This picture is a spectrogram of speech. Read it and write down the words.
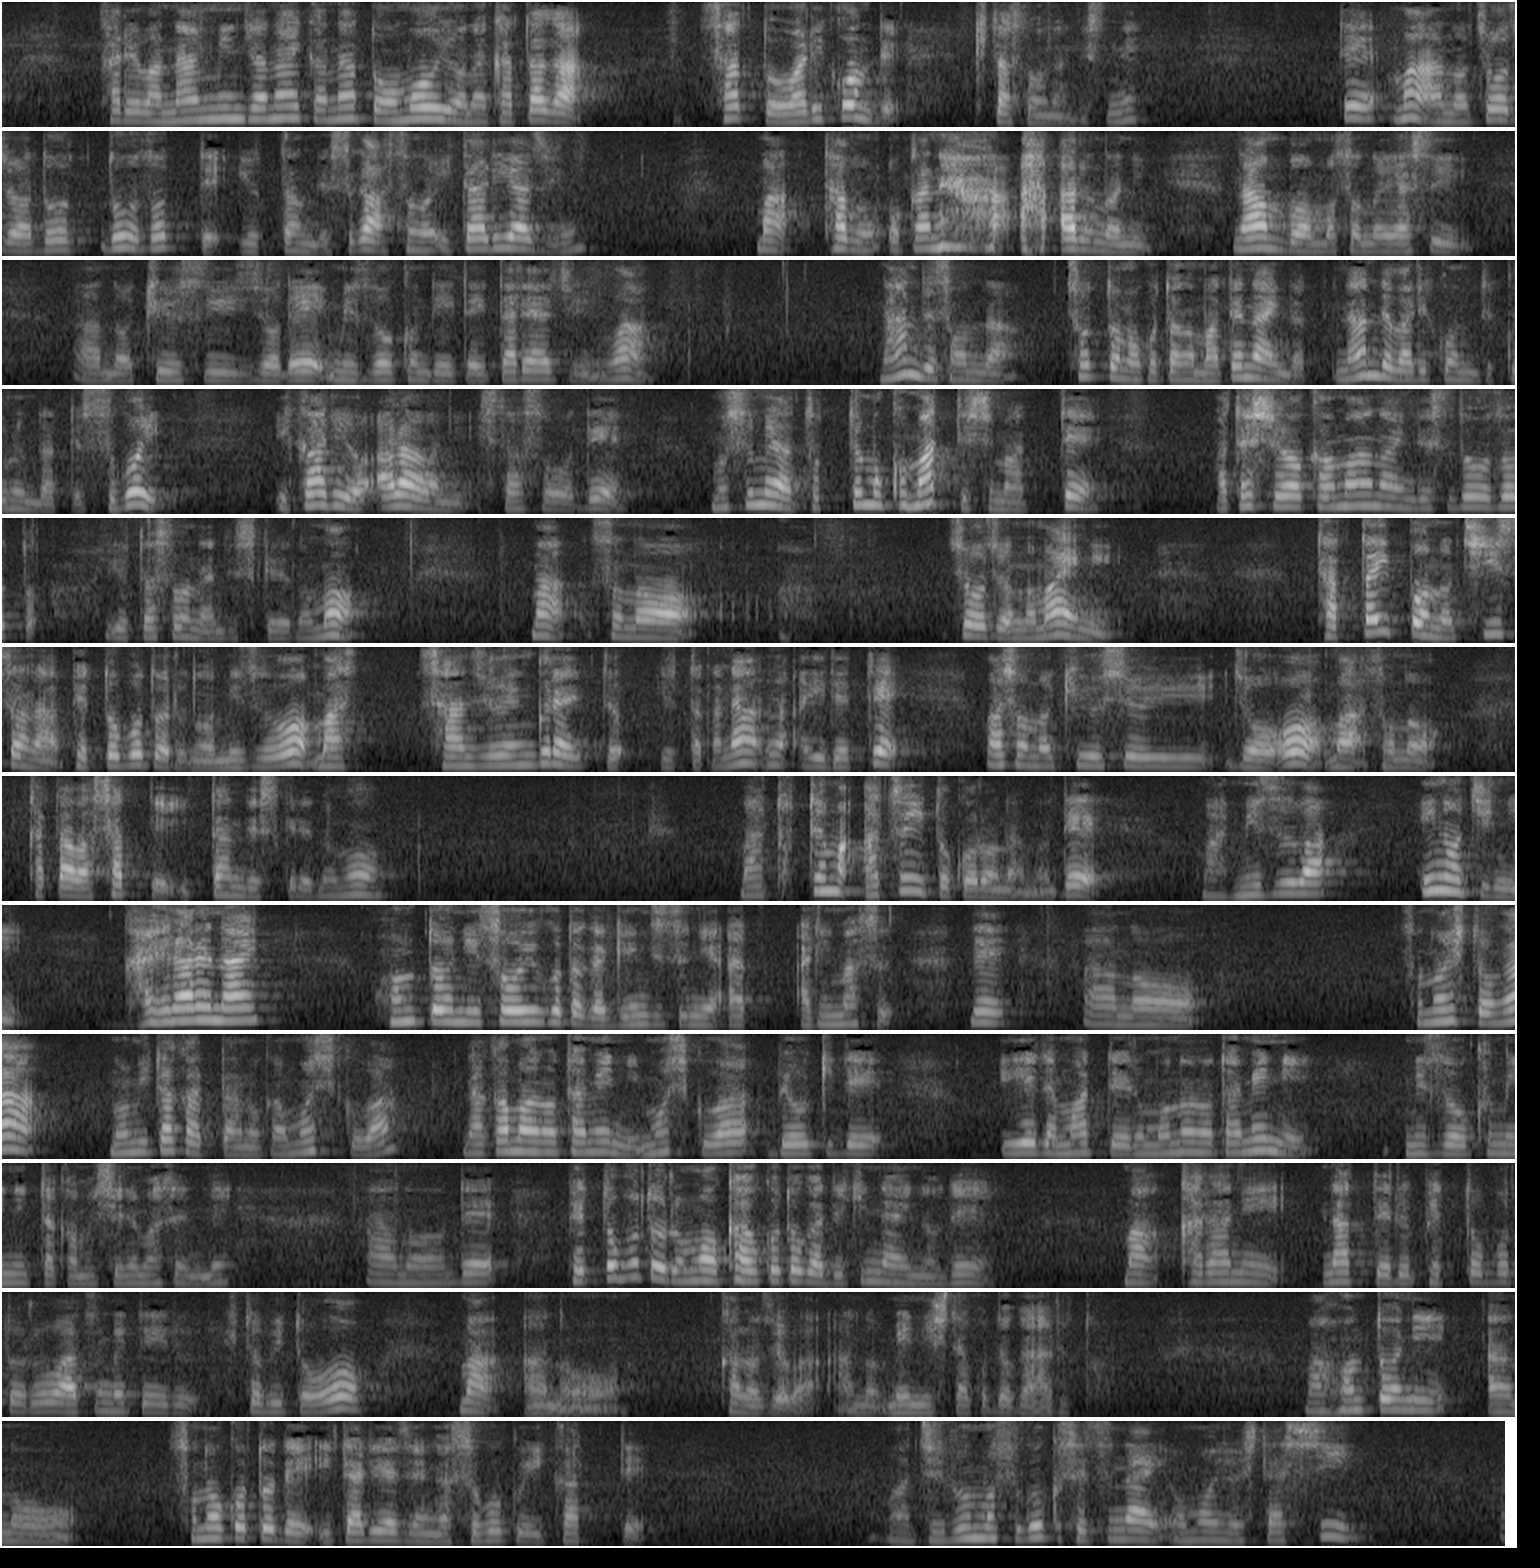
彼は難民じゃないかなと思うような方がさっと割り込んできたそうなんですね。で、まあ、あの長女はどうどうぞって言ったんですがそのイタリア人まあ多分お金は あるのに何本もその安いあの給水所で水を汲んでいたイタリア人はなんでそんなちょっとのことが待てないんだなんで割り込んでくるんだってすごい怒りをあらわにしたそうで娘はとっても困ってしまって私は構わないんですどうぞと言ったそうなんですけれどもまあその長女の前にたった1本の小さなペットボトルの水を、まあ、30円ぐらいと言ったかな入れて、まあ、その給水所を、まあ、その方は去っていったんですけれども、まあ、とても暑いところなので、まあ、水は命に変えられない本当にそういうことが現実にあります。であのその人が飲みたかったのかもしくは仲間のためにもしくは病気で家で待っている者ののために水を汲みに行ったかもしれませんね。あのでペットボトルも買うことができないので、まあ、空になっているペットボトルを集めている人々を、まあ、あの彼女はあの目にしたことがあると、まあ、本当にあのそのことでイタリア人がすごく怒って、まあ、自分もすごく切ない思いをしたし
